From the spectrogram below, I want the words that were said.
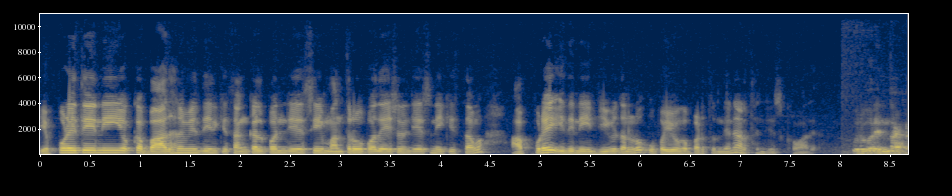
ఎప్పుడైతే నీ యొక్క బాధను మీద దీనికి సంకల్పం చేసి మంత్రోపదేశం చేసి నీకు ఇస్తామో అప్పుడే ఇది నీ జీవితంలో ఉపయోగపడుతుంది అని అర్థం చేసుకోవాలి. గురుగారు ఇందాక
